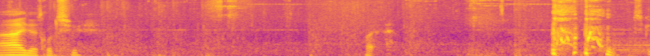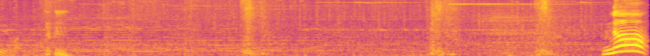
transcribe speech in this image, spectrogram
Ah, il doit être au-dessus. Non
